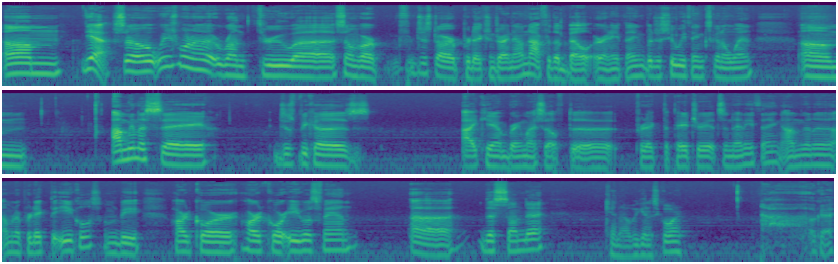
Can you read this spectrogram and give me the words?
Um, yeah, so we just want to run through uh, some of our just our predictions right now, not for the belt or anything, but just who we think's gonna win. Um, I'm gonna say, just because I can't bring myself to predict the Patriots in anything, I'm gonna I'm gonna predict the Eagles. I'm gonna be hardcore hardcore Eagles fan. Uh, this Sunday. Can uh, we get a score? Okay,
